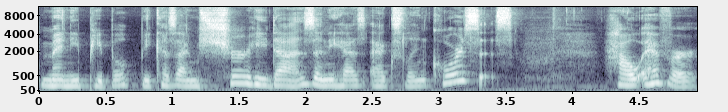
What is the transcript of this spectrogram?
many people because I'm sure he does and he has excellent courses. However,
